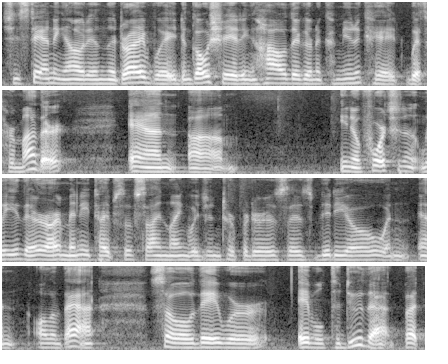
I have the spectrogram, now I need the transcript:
she's standing out in the driveway negotiating how they're going to communicate with her mother. And, um, you know, fortunately, there are many types of sign language interpreters. There's video and, and all of that. So they were able to do that. But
